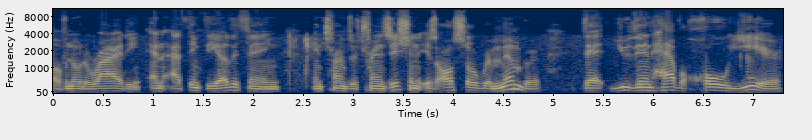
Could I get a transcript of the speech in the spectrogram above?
of notoriety. And I think the other thing in terms of transition is also remember that you then have a whole year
